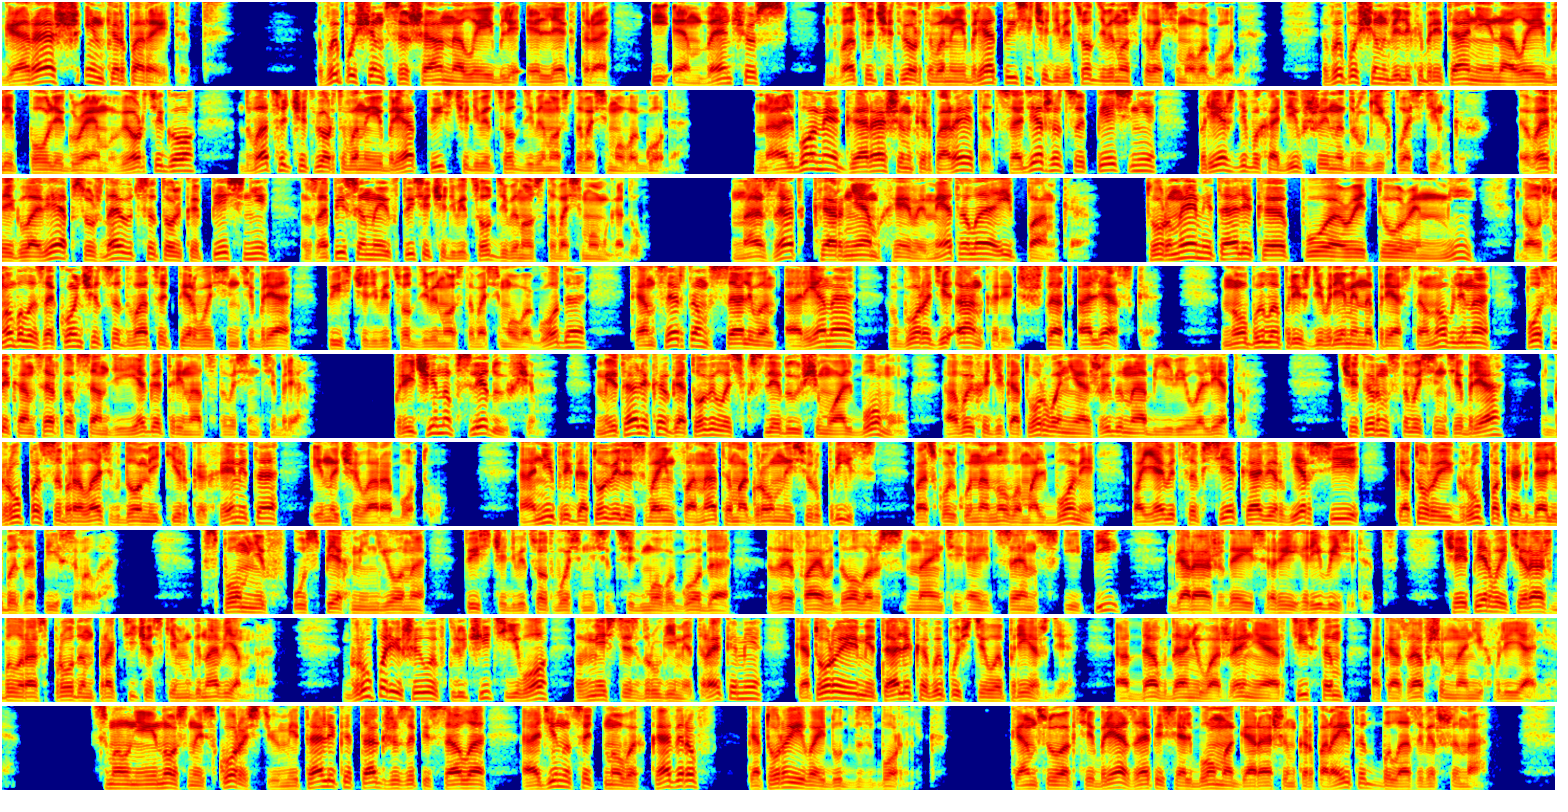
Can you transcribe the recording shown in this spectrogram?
Garage Incorporated. Выпущен в США на лейбле Electra и M Ventures 24 ноября 1998 года. Выпущен в Великобритании на лейбле Polygram Vertigo 24 ноября 1998 года. На альбоме Garage Incorporated содержатся песни, прежде выходившие на других пластинках. В этой главе обсуждаются только песни, записанные в 1998 году. Назад к корням хэви-металла и панка. Турне Металлика «Poetry Tour in Me» должно было закончиться 21 сентября 1998 года концертом в Сальван-Арена в городе Анкоридж, штат Аляска, но было преждевременно приостановлено после концерта в Сан-Диего 13 сентября. Причина в следующем. Металлика готовилась к следующему альбому, о выходе которого неожиданно объявила летом. 14 сентября Группа собралась в доме Кирка Хэммета и начала работу. Они приготовили своим фанатам огромный сюрприз, поскольку на новом альбоме появятся все кавер-версии, которые группа когда-либо записывала. Вспомнив успех «Миньона» 1987 года «The Five Dollars 98 Cents EP» «Garage Days Re-Revisited», чей первый тираж был распродан практически мгновенно — группа решила включить его вместе с другими треками, которые Металлика выпустила прежде, отдав дань уважения артистам, оказавшим на них влияние. С молниеносной скоростью Металлика также записала 11 новых каверов, которые войдут в сборник. К концу октября запись альбома Garage Incorporated была завершена.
